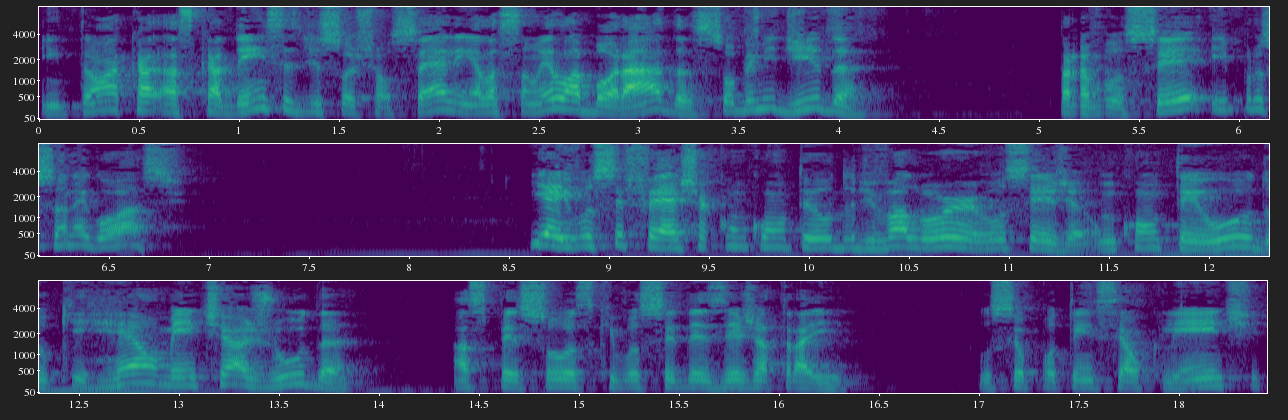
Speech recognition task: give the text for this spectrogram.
Então as cadências de social selling elas são elaboradas sob medida para você e para o seu negócio. E aí você fecha com conteúdo de valor, ou seja, um conteúdo que realmente ajuda as pessoas que você deseja atrair, o seu potencial cliente,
